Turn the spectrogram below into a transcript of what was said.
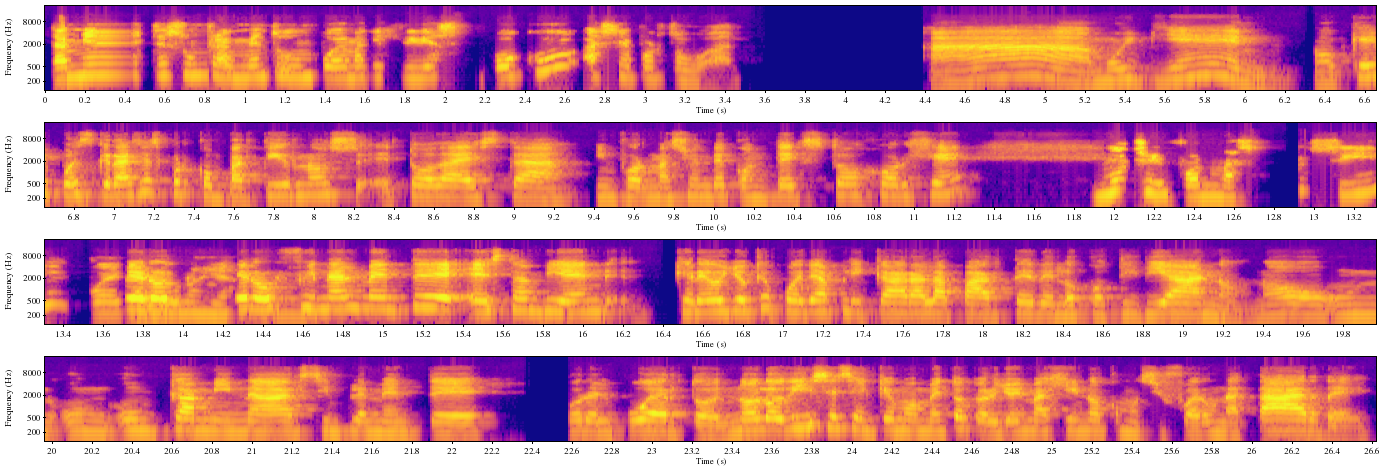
También este es un fragmento de un poema que escribí hace poco hacia Puerto Guadal. Ah, muy bien. Ok, pues gracias por compartirnos eh, toda esta información de contexto, Jorge mucha información, sí, puede pero, pero finalmente es también, creo yo que puede aplicar a la parte de lo cotidiano, ¿no? Un, un, caminar simplemente por el puerto. No lo dices en qué momento, pero yo imagino como si fuera una tarde,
